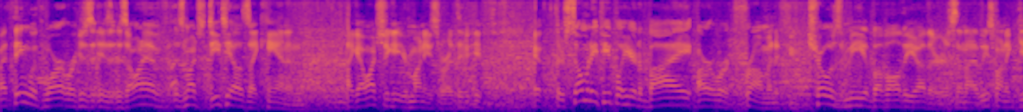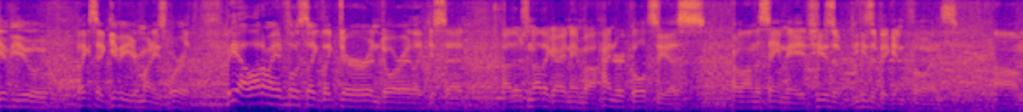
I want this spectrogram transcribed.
my thing with artwork is, is, is I want to have as much detail as I can in there. Like I want you to get your money's worth. If, if, if there's so many people here to buy artwork from, and if you chose me above all the others, then I at least want to give you, like I said, give you your money's worth. But yeah, a lot of my influence, like like Durer and Dore, like you said. Uh, there's another guy named uh, Heinrich Goltzius, around the same age. He's a he's a big influence. Um,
